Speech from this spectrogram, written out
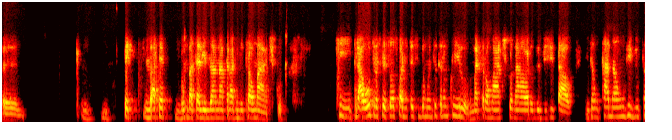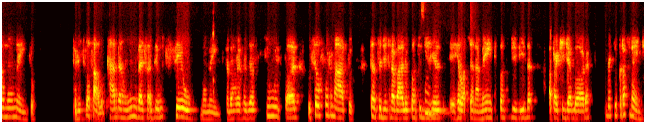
É, bater, bater ali na trave do traumático que para outras pessoas pode ter sido muito tranquilo, mas traumático na hora do digital. Então, cada um vive o seu momento. Por isso que eu falo, cada um vai fazer o seu momento, cada um vai fazer a sua história, o seu formato, tanto de trabalho quanto Sim. de relacionamento, quanto de vida, a partir de agora, daqui para frente.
